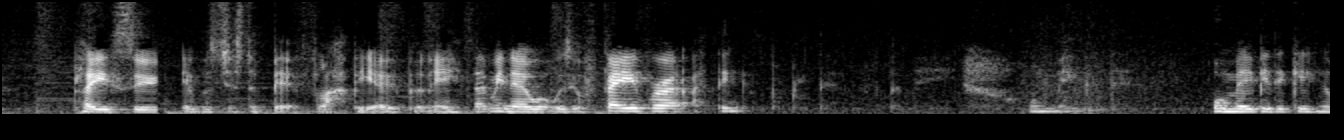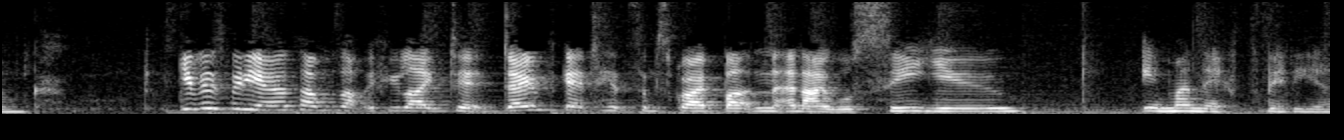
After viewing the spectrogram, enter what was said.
play suit. It was just a bit flappy openy. Let me know what was your favorite. I think it's probably this for me, or maybe this, or maybe the gingham coat. Give this video a thumbs up if you liked it. Don't forget to hit the subscribe button and I will see you in my next video.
